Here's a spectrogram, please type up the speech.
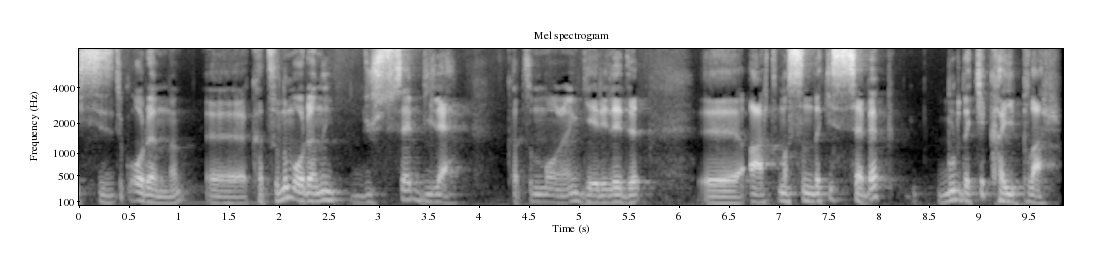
işsizlik oranının katılım oranı düşse bile katılım oranı geriledi e, artmasındaki sebep buradaki kayıplar.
